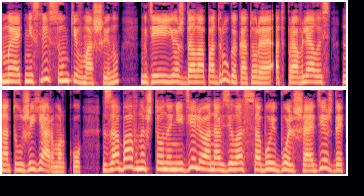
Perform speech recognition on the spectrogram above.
Мы отнесли сумки в машину, где ее ждала подруга, которая отправлялась на ту же ярмарку. Забавно, что на неделю она взяла с собой больше одежды,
